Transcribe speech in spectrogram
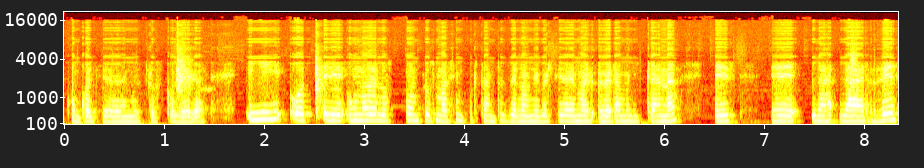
cualquiera de nuestros colegas. Y eh, uno de los puntos más importantes de la Universidad Iberoamericana es eh, la, red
